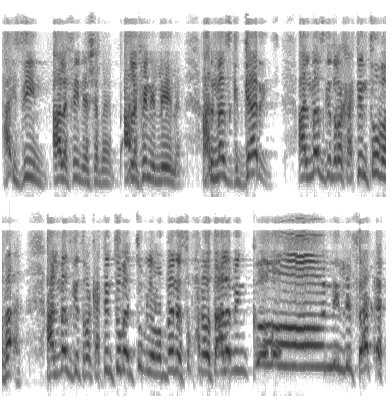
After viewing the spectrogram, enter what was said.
عايزين على فين يا شباب؟ على فين الليلة؟ على المسجد جري. على المسجد ركعتين توبة بقى. على المسجد ركعتين توبة نتوب لربنا سبحانه وتعالى من كل اللي فات.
